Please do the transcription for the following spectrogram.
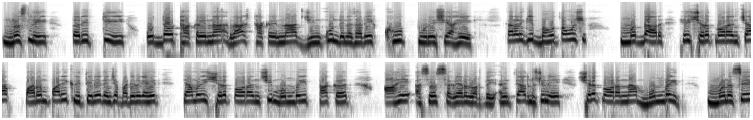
नसली तरी ती उद्धव ठाकरेंना राज ठाकरेंना जिंकून देण्यासाठी खूप पुरेशी आहे. कारण की बहुतांश मतदार हे शरद पवारांच्या पारंपरिक रीतीने त्यांच्या पाठीमागे आहेत. त्यामुळे शरद पवारांची मुंबईत ताकद आहे असं सगळ्यांनाच वाटतंय. आणि त्या दृष्टीने शरद पवारांना मुंबईत मनसे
